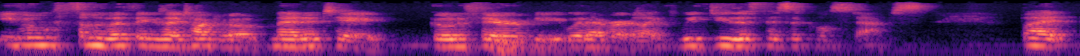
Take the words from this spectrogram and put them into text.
even with some of the things I talked about, meditate, go to therapy, whatever, like we do the physical steps. But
